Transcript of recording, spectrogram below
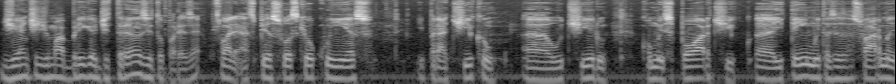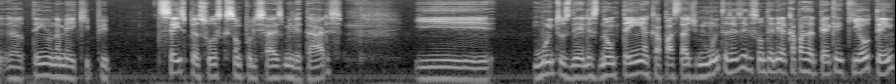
diante de uma briga de trânsito, por exemplo? Olha, as pessoas que eu conheço e praticam uh, o tiro como esporte uh, e tem muitas vezes a sua arma, eu tenho na minha equipe seis pessoas que são policiais militares e muitos deles não têm a capacidade, muitas vezes eles não têm a capacidade técnica que eu tenho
